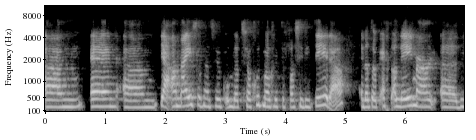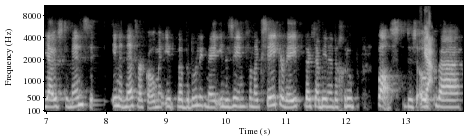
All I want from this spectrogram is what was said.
Um, en um, ja, aan mij is dat natuurlijk om dat zo goed mogelijk te faciliteren. En dat ook echt alleen maar uh, de juiste mensen in het netwerk komen. Dat bedoel ik mee in de zin van dat ik zeker weet dat jij binnen de groep past. Dus ook qua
